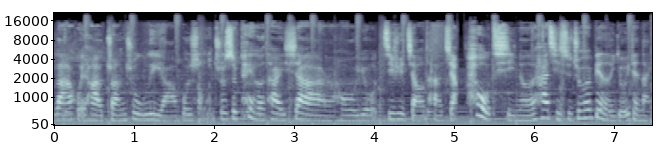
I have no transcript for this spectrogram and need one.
拉回他的专注力啊，或者什么，就是配合他一下，然后又继续。教他讲，后期呢，他其实就会变得有一点难以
